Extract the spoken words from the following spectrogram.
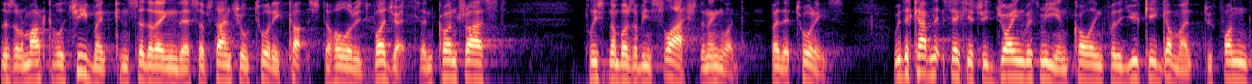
there's a remarkable achievement considering the substantial Tory cuts to Holyrood's budget. In contrast, police numbers have been slashed in England by the Tories. Would the Cabinet Secretary join with me in calling for the UK Government to fund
